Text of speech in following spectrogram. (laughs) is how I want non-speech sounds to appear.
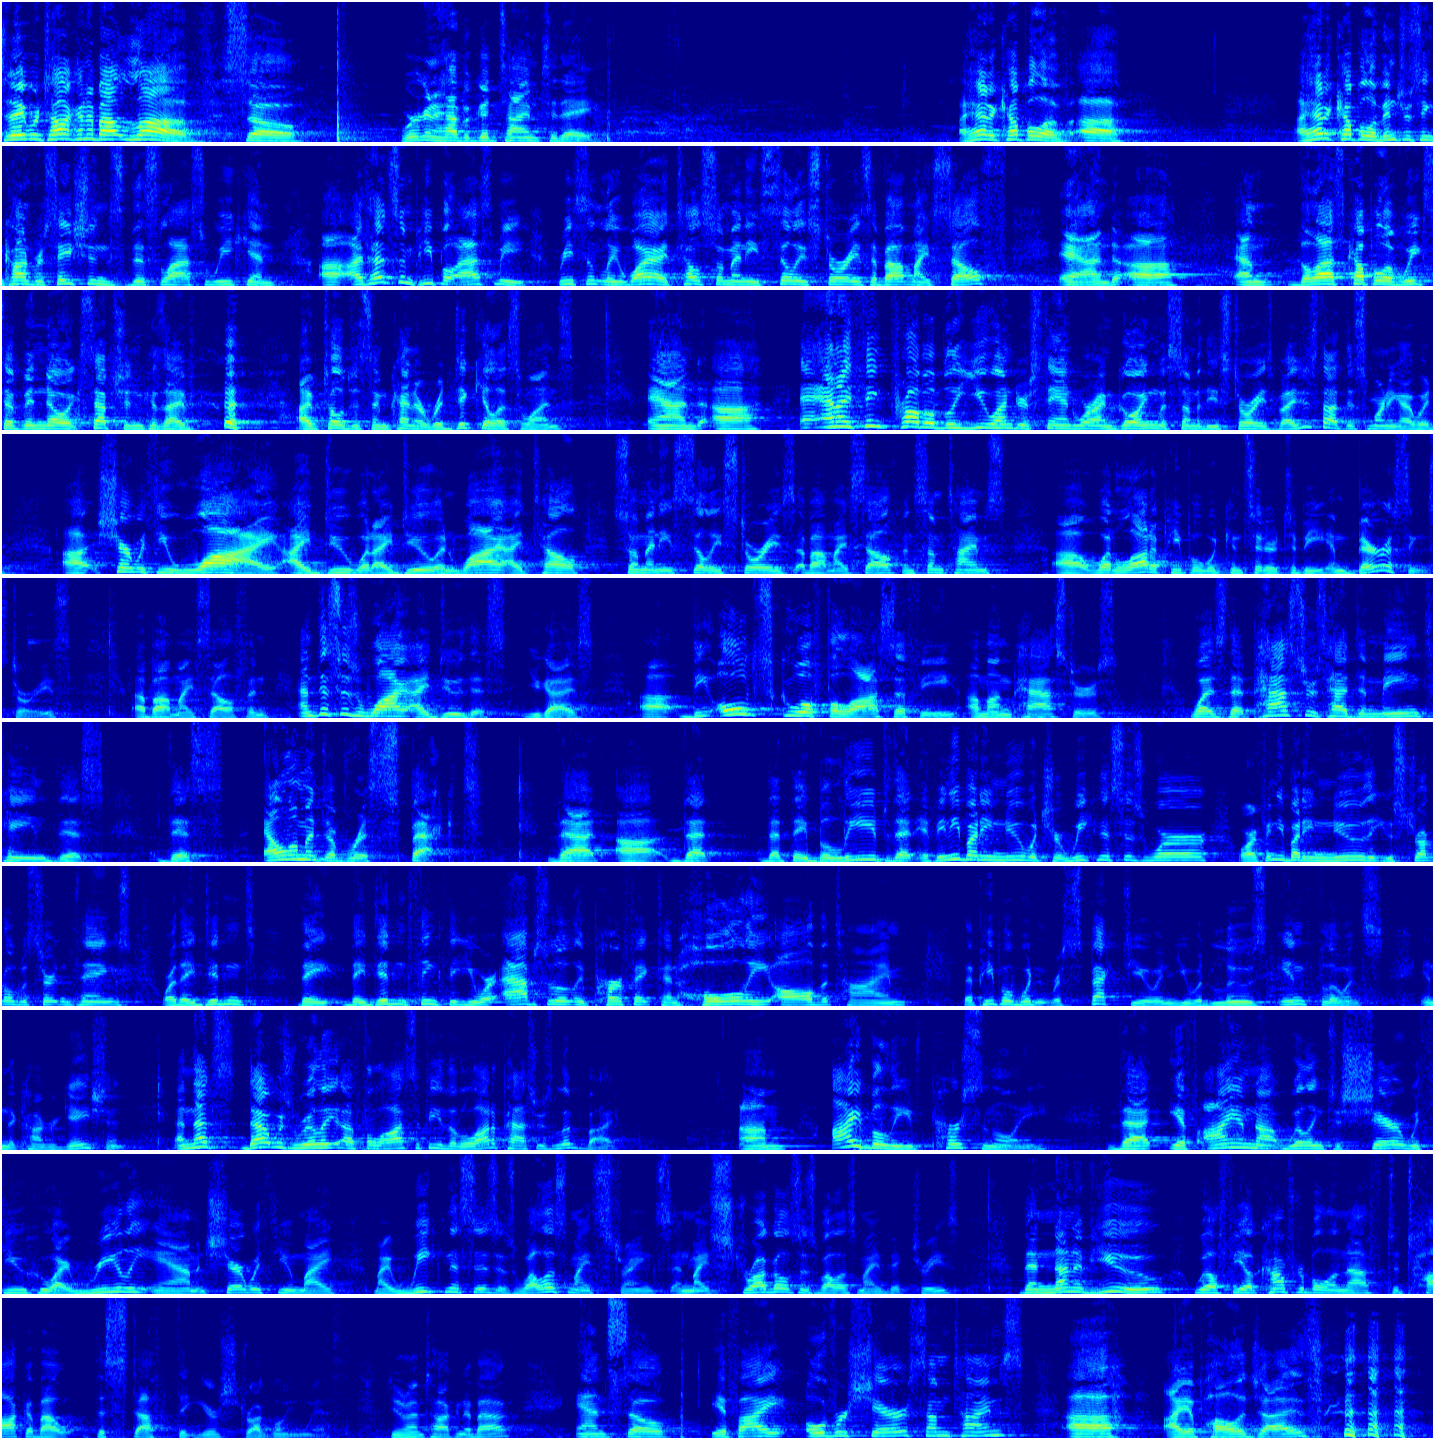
Today we're talking about love, so we're going to have a good time today. I had a couple of uh, I had a couple of interesting conversations this last week, and uh, I've had some people ask me recently why I tell so many silly stories about myself, and uh, and the last couple of weeks have been no exception because I've (laughs) I've told you some kind of ridiculous ones, and. And I think probably you understand where I'm going with some of these stories, but I just thought this morning I would uh, share with you why I do what I do and why I tell so many silly stories about myself, and sometimes uh, what a lot of people would consider to be embarrassing stories about myself. And, and this is why I do this, you guys. Uh, the old school philosophy among pastors was that pastors had to maintain this, this element of respect that, uh, that, that they believed that if anybody knew what your weaknesses were, or if anybody knew that you struggled with certain things, or they didn't, they, they didn't think that you were absolutely perfect and holy all the time, that people wouldn't respect you and you would lose influence in the congregation. And that's, that was really a philosophy that a lot of pastors lived by. Um, I believe personally that if I am not willing to share with you who I really am and share with you my, my weaknesses as well as my strengths and my struggles as well as my victories, then none of you will feel comfortable enough to talk about the stuff that you're struggling with. Do you know what I'm talking about? And so if I overshare sometimes, uh, I apologize. (laughs)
